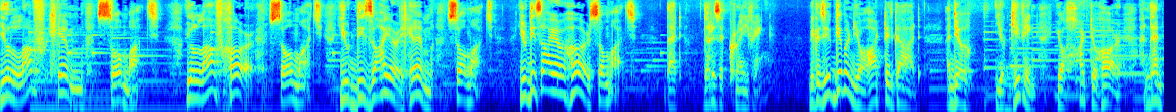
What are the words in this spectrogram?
You love him so much. You love her so much. You desire him so much. You desire her so much that there is a craving. Because you've given your heart to God and you're you're giving your heart to her and then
